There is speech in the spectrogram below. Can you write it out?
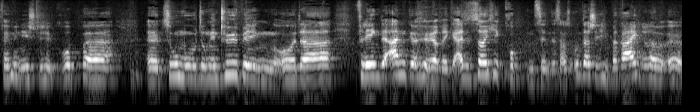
feministische Gruppe äh, Zumutung in Tübingen oder pflegende Angehörige. Also solche Gruppen sind es aus unterschiedlichen Bereichen oder äh,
